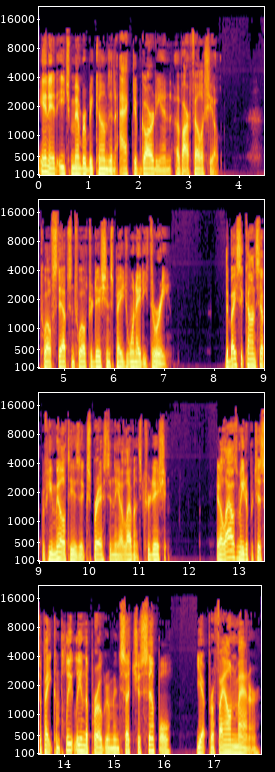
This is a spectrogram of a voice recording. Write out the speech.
In it, each member becomes an active guardian of our fellowship. 12 Steps and 12 Traditions, page 183. The basic concept of humility is expressed in the 11th tradition. It allows me to participate completely in the program in such a simple yet profound manner.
